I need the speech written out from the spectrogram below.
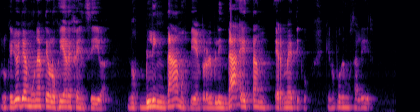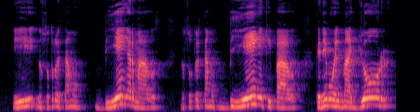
lo que yo llamo una teología defensiva. Nos blindamos bien, pero el blindaje es tan hermético que no podemos salir. Y nosotros estamos bien armados, nosotros estamos bien equipados, tenemos el mayor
